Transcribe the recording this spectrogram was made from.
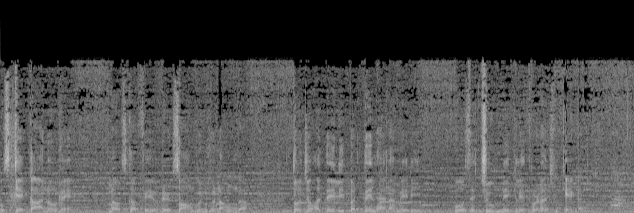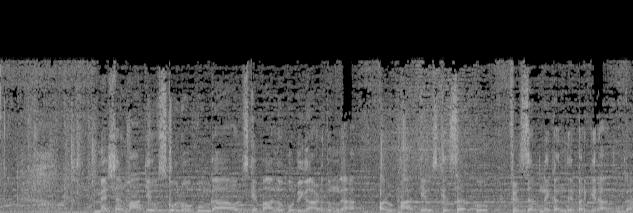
उसके कानों में मैं उसका फेवरेट सॉन्ग गुनगुनाऊँगा। तो जो हथेली पर तिल है ना मेरी, वो उसे चूमने के लिए थोड़ा झुकेगा। मैं शर्मा के उसको रोकूँगा और उसके बालों को बिगाड़ दूँगा और उठा के उसके सर को फिर से अपने कंधे पर गिरा दूँगा।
